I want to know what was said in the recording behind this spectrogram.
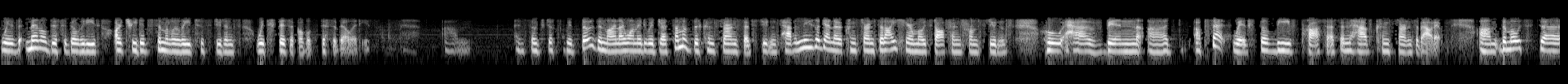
with mental disabilities are treated similarly to students with physical disabilities. Um, and so just with those in mind, I wanted to address some of the concerns that students have. And these, again, are concerns that I hear most often from students who have been uh, upset with the leave process and have concerns about it. Um, the most uh,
